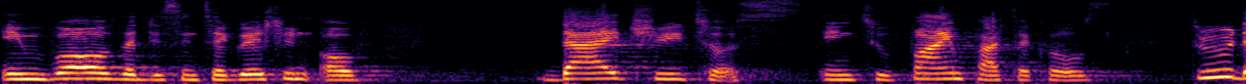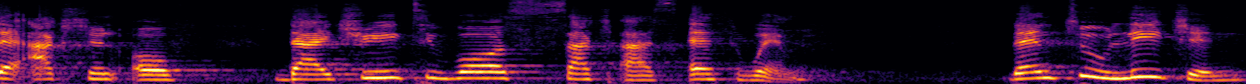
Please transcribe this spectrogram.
involves the disintegration of detritus into fine particles through the action of detritivores such as earthworm. Then two, leaching.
